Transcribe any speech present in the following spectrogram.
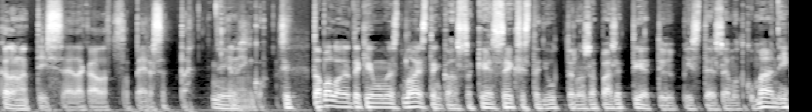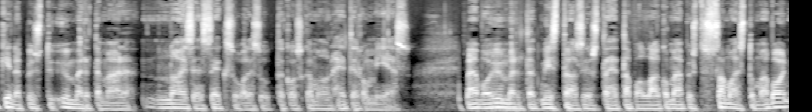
kato nyt tissejä tai kato tuota persettä. Niin. Ja niin kuin. Sitten tavallaan jotenkin mun mielestä naisten kanssa seksistä juttelun, sä pääset tiettyyn pisteeseen, mutta kun mä en ikinä pysty ymmärtämään naisen seksuaalisuutta, koska mä oon heteromies. Mä en voi ymmärtää, että mistä asioista he tavallaan, kun mä en pysty samaistumaan. Voin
